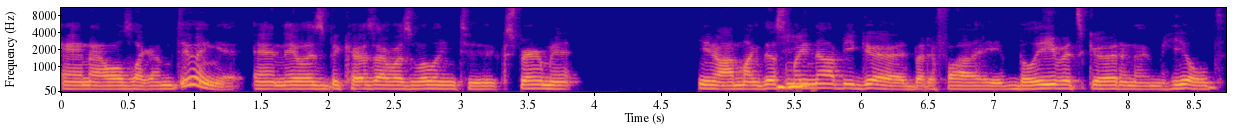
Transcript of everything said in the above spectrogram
And I was like, I'm doing it, and it was because I was willing to experiment. You know, I'm like, this mm-hmm. might not be good, but if I believe it's good and I'm healed,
